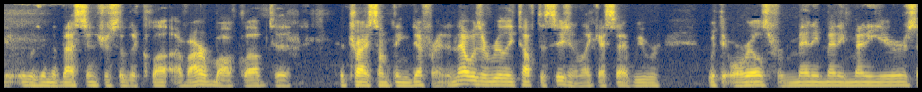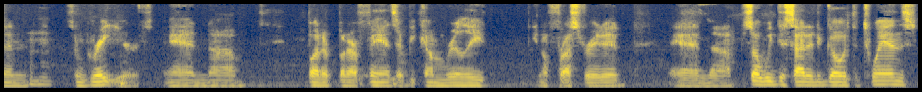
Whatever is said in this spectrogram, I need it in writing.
it was in the best interest of the club of our ball club to to try something different. And that was a really tough decision. Like I said, we were with the Orioles for many, many, many years and Mhm. some great years. And um, but but our fans have become really, you know, frustrated. And uh, so we decided to go with the Twins,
